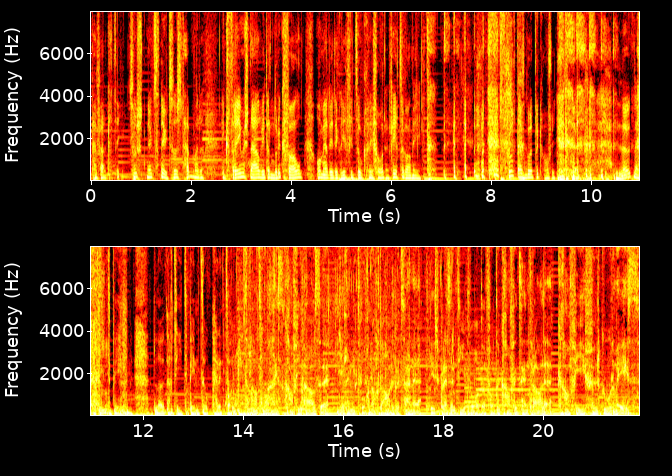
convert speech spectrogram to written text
perfekt sein. Sonst nützt es nichts. Sonst hat man extrem schnell wieder einen Rückfall und man hat wieder gleich viel Zucker wie vorher. Vielleicht sogar mehr. braucht auch guten Kaffee. Lass nach Zeit beim, lass nach Zeit beim Zuckerentzug. Die Radio 1 Kaffeepause, jeden Mittwoch nach der halben Zehn, ist präsentiert worden von der Kaffeezentrale. Kaffee für Gourmets.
